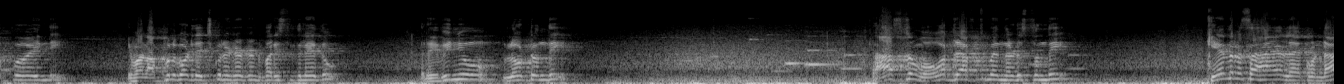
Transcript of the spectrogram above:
అప్పు అయింది. ఇవాళ అప్పులు కూడా తెచ్చుకునేటటువంటి పరిస్థితి లేదు. రెవెన్యూ లోటు ఉంది. రాష్ట్రం ఓవర్ డ్రాఫ్ట్ మీద నడుస్తుంది. కేంద్ర సహాయం లేకుండా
